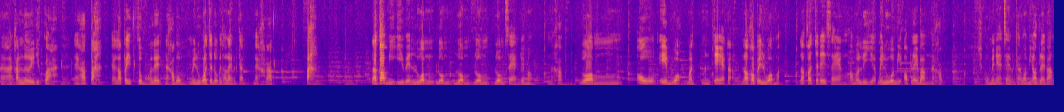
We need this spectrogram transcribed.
หากันเลยดีกว่านะครับปะเดี๋ยวเราไปสุ่มกันเลยนะครับผมไม่รู้ว่าจะโดนไปเท่าไหร่เหมือนกันนะครับปะแล้วก็มีอีเวนต์รวมรวมรวมรวมรวมแสงด้วยมั้งนะครับรวมเอา A บวกมันมันแจกอะแล้วก็ไปรวมอะแล้วก็จะได้แสงอมรีอะไม่รู้ว่ามีออฟอะไรบ้างนะครับ ผมไม่แน่ใจเหมือนกันว่ามีออฟอะไรบ้าง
